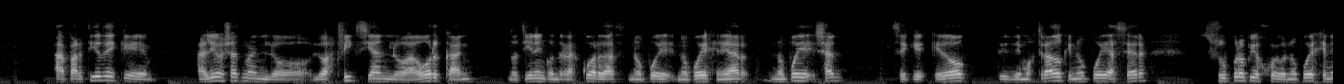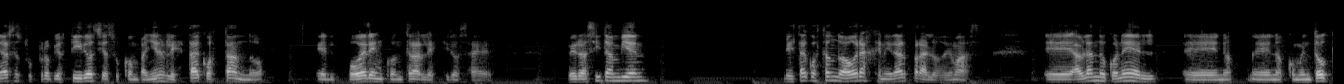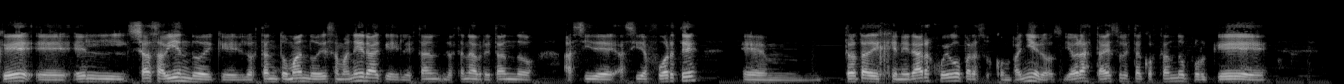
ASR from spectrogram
a partir de que a Leo Shatman lo, lo asfixian, lo ahorcan, no tienen contra las cuerdas, no puede, no puede generar, no puede, ya se quedó demostrado que no puede hacer su propio juego, no puede generarse sus propios tiros y a sus compañeros le está costando el poder encontrarles tiros a él. Pero así también le está costando ahora generar para los demás. Eh, hablando con él, eh, eh, nos, comentó que él ya sabiendo de que lo están tomando de esa manera, que le están, lo están apretando así de, así de fuerte, em, trata de generar juego para sus compañeros y ahora hasta eso le está costando porque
